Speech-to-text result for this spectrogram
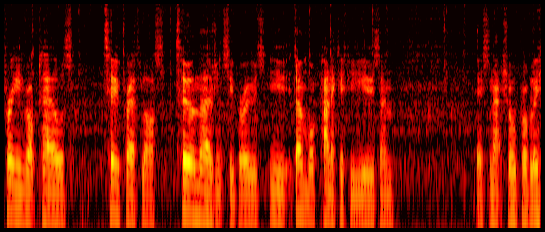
three rock tails, two prayer flasks, two emergency brews. You don't want panic if you use them. It's natural probably.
